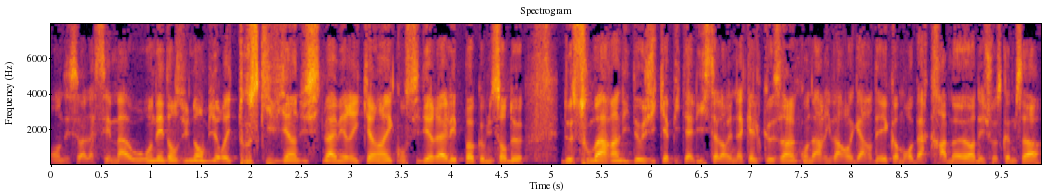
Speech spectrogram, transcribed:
On est voilà, c'est Mao. On est dans une ambiance et tout ce qui vient du cinéma américain est considéré à l'époque comme une sorte de, sous-marin de l'idéologie capitaliste. Alors il y en a quelques-uns qu'on arrive à regarder, comme Robert Kramer, des choses comme ça.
